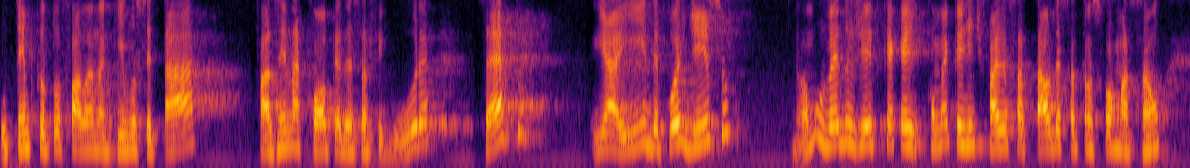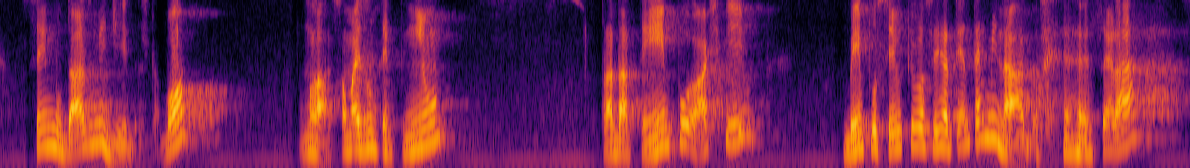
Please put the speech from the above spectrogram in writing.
O tempo que eu estou falando aqui, você está fazendo a cópia dessa figura, certo? E aí, depois disso, vamos ver do jeito que, é que como é que a gente faz essa tal dessa transformação sem mudar as medidas, tá bom? Vamos lá, só mais um tempinho para dar tempo. Eu acho que bem possível que você já tenha terminado. Será?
